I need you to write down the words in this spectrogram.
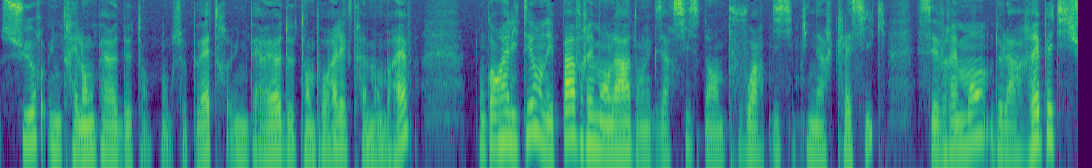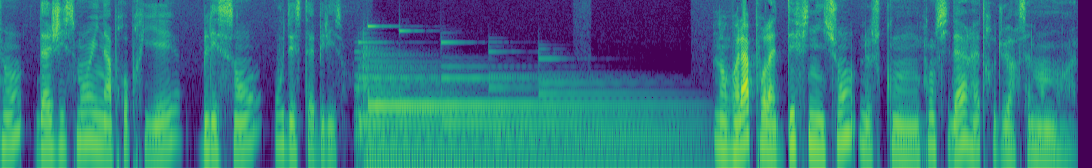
sur une très longue période de temps. Donc ce peut être une période temporelle extrêmement brève. Donc en réalité, on n'est pas vraiment là dans l'exercice d'un pouvoir disciplinaire classique, c'est vraiment de la répétition d'agissements inappropriés, blessants ou déstabilisants. Donc voilà pour la définition de ce qu'on considère être du harcèlement moral.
